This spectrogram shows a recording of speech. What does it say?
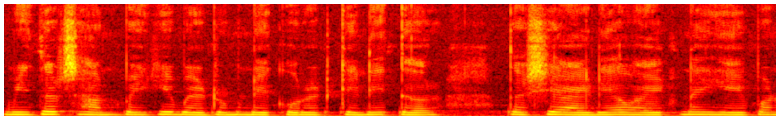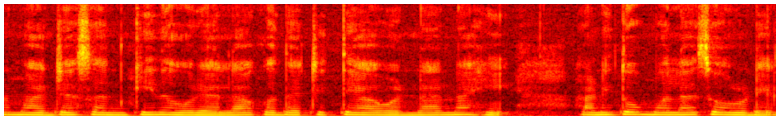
मी जर छानपैकी बेडरूम डेकोरेट केली तर तशी आयडिया वाईट नाही आहे पण माझ्या सनकी नवऱ्याला कदाचित ते आवडणार नाही आणि तो मलाच ओरडेल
